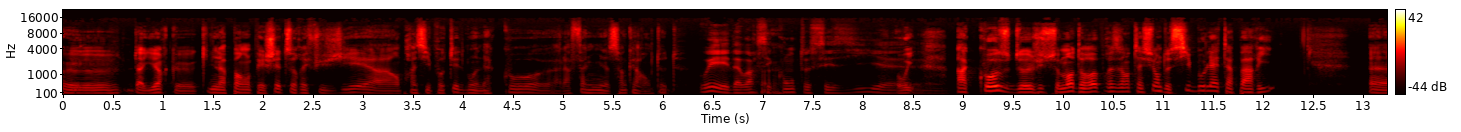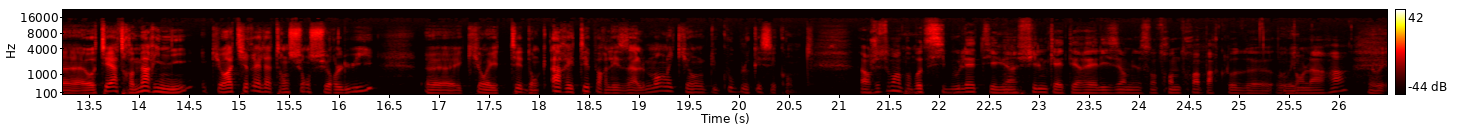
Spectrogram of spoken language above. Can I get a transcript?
euh, d'ailleurs, qu'il n'a pas empêché de se réfugier en principauté de Monaco euh, à la fin de 1942. Oui, et d'avoir ses comptes saisis. Euh, oui, à cause de justement de représentations de Ciboulette à Paris, au théâtre Marigny, qui ont attiré l'attention sur lui, qui ont été donc arrêtés par les Allemands et qui ont du coup bloqué ses comptes. Alors justement, à propos de Ciboulette, il y a eu un film qui a été réalisé en 1933 par Claude Audan-Lara. Oui.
